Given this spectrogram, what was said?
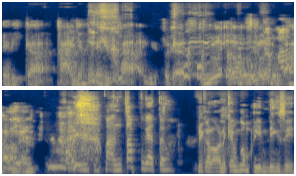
Erika. K-nya tuh Erika gitu kan. Gue nggak tahu pasti kalian udah paham ya. kan. Mantap gak tuh? Ini kalau on cam gue merinding sih.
